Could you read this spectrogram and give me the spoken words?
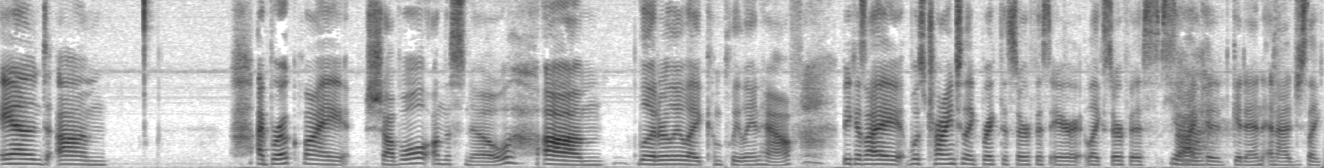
And, um, I broke my shovel on the snow, um, literally like completely in half because I was trying to like break the surface air, like surface, so I could get in, and I just like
